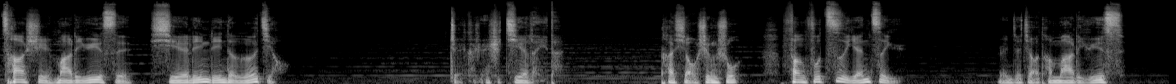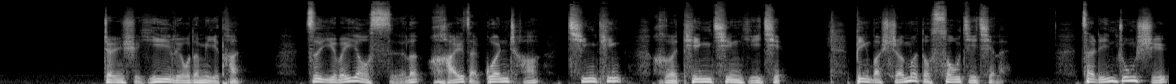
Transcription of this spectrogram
擦拭玛丽约斯血淋淋的额角。这个人是接雷的，他小声说，仿佛自言自语：“人家叫他玛丽约斯。”真是一流的密探，自以为要死了，还在观察、倾听和听清一切，并把什么都搜集起来，在临终时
